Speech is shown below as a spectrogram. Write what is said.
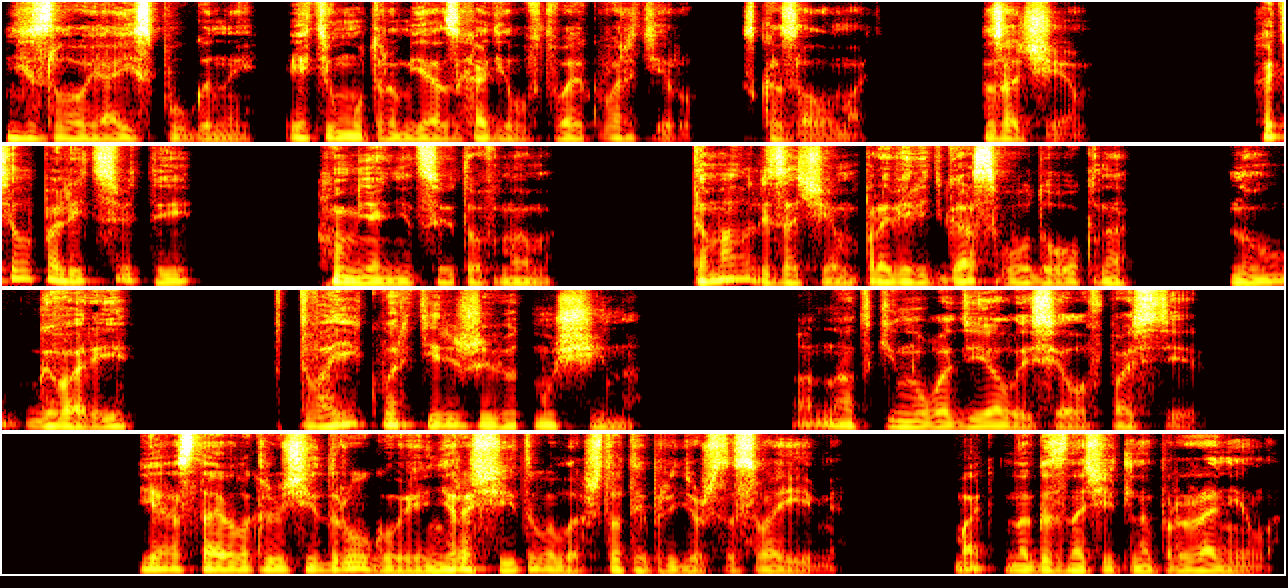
«Не злой, а испуганный. Этим утром я заходила в твою квартиру», — сказала мать. «Зачем?» «Хотела полить цветы». «У меня нет цветов, мама». Да мало ли зачем, проверить газ, воду, окна. Ну, говори. В твоей квартире живет мужчина. Она откинула одеяло и села в постель. Я оставила ключи другу и не рассчитывала, что ты придешь со своими. Мать многозначительно проронила.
